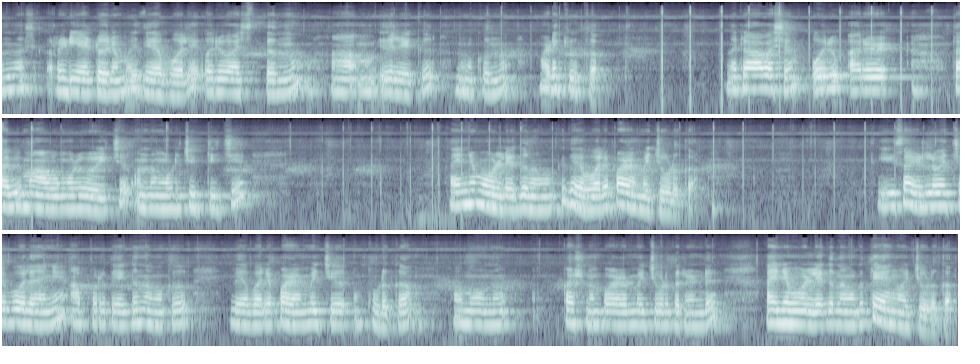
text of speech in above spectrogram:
ഒന്ന് റെഡിയായിട്ട് വരുമ്പോൾ ഇതേപോലെ ഒരു വശത്തുനിന്ന് ആ ഇതിലേക്ക് നമുക്കൊന്ന് മടക്കി വെക്കാം. എന്നിട്ട് ആ വശം ഒരു അര തവി മാവും കൂടി ഒഴിച്ച് ഒന്നും കൂടി ചുറ്റിച്ച് അതിന്റെ മുകളിലേക്ക് നമുക്ക് ഇതേപോലെ പഴം വെച്ച് കൊടുക്കാം. ഈ സൈഡിൽ വെച്ച പോലെ തന്നെ അപ്പുറത്തേക്ക് നമുക്ക് ഇതേപോലെ പഴം വെച്ച് കൊടുക്കാം. മൂന്ന് കഷ്ണം പഴം വെച്ച് കൊടുത്തിട്ടുണ്ട്. അതിന്റെ മുകളിലേക്ക് നമുക്ക് തേങ്ങ വെച്ച് കൊടുക്കാം.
